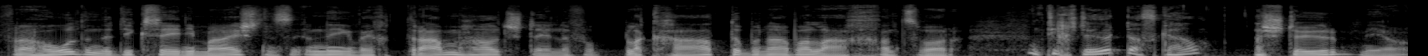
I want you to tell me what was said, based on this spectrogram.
Frau Holdener, die sehe ich meistens an irgendwelchen Tramhaltestellen von Plakaten oben aber lachen. Und zwar. Und dich stört das, gell? Das stört mich, ja.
